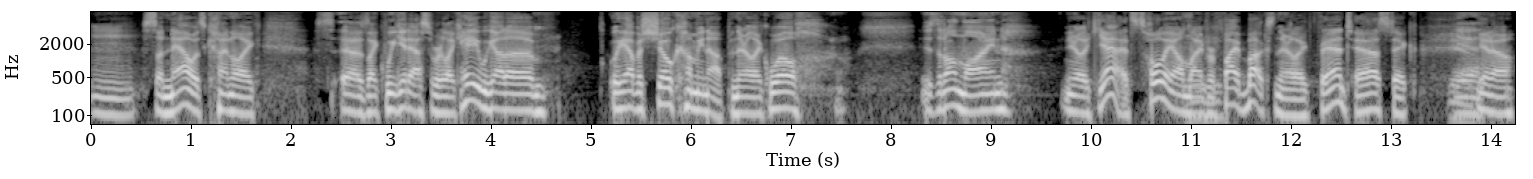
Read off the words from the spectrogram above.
Mm. So now it's kind of like uh, like we get asked, we're like, "Hey, we got a we have a show coming up," and they're like, "Well." is it online? And you're like, yeah, it's totally online for five bucks. And they're like, fantastic. Yeah. You know,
